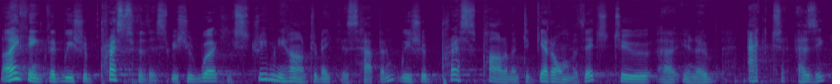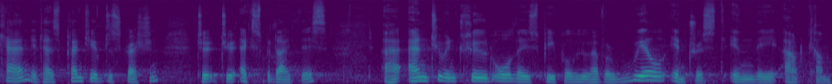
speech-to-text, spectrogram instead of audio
I think that we should press for this. We should work extremely hard to make this happen. We should press Parliament to get on with it, to uh, you know, act as it can. It has plenty of discretion to, to expedite this, uh, and to include all those people who have a real interest in the outcome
